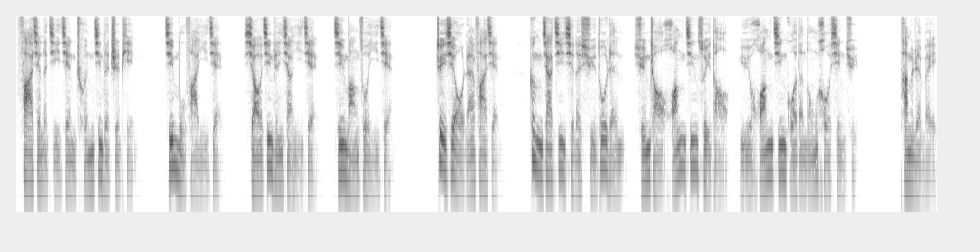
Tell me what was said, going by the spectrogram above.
发现了几件纯金的制品：金木筏一件，小金人像一件，金王座一件。这些偶然发现更加激起了许多人寻找黄金隧道与黄金国的浓厚兴趣。他们认为，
